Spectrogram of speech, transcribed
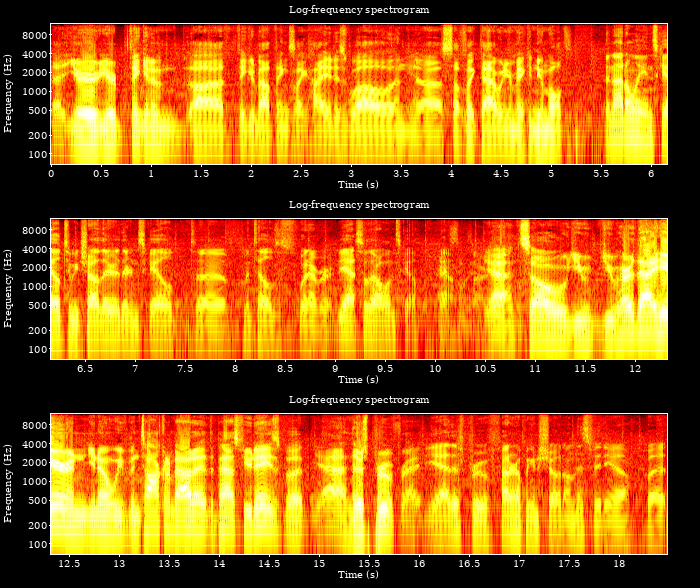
Uh, you're you're thinking of uh, thinking about things like height as well and uh, stuff like that when you're making new molds. They're not only in scale to each other; they're in scale to Mattel's whatever. Yeah, so they're all in scale. Yeah. Yeah. So you you heard that here, and you know we've been talking about it the past few days, but yeah, there's proof, right? Yeah, there's proof. I don't know if we can show it on this video, but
